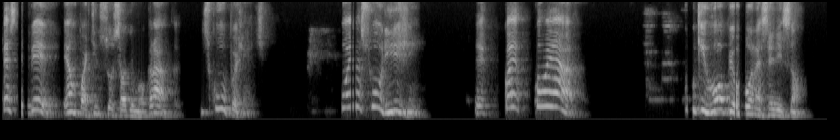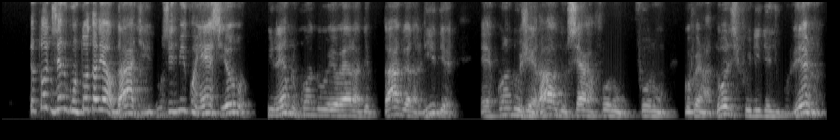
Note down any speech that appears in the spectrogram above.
PSDB é um partido social-democrata? Desculpa, gente. Qual é a sua origem? É, qual é, qual é a. Com que roupa eu vou nessa eleição? Eu estou dizendo com toda lealdade. Vocês me conhecem. Eu me lembro quando eu era deputado, era líder, é, quando o Geraldo e o Serra foram, foram governadores, fui líder de governo,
